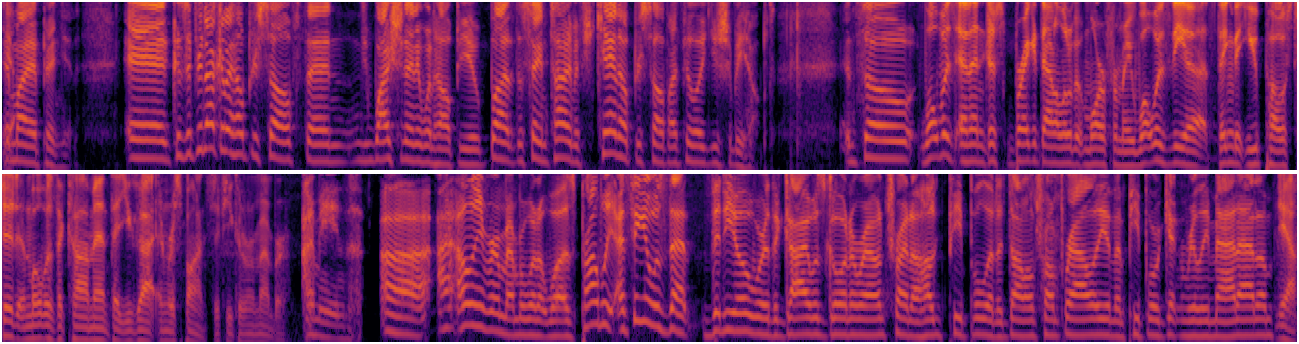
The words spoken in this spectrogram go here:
in Yeah. my opinion. And because if you're not going to help yourself, then why should anyone help you? But at the same time, if you can't help yourself, I feel like you should be helped. And so What was? And then just break it down a little bit more for me. What was the uh, thing that you posted, and what was the comment that you got in response, if you can remember? I mean, uh, I don't even remember what it was. Probably, I think it was that video where the guy was going around trying to hug people at a Donald Trump rally, and then people were getting really mad at him. Yeah.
